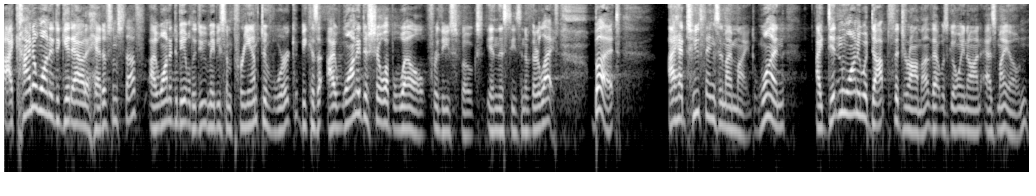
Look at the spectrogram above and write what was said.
I kind of wanted to get out ahead of some stuff. I wanted to be able to do maybe some preemptive work because I wanted to show up well for these folks in this season of their life. But I had two things in my mind. One, I didn't want to adopt the drama that was going on as my own.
